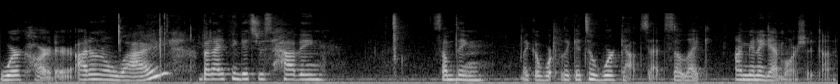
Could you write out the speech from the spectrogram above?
work harder. I don't know why but i think it's just having something like a work like it's a workout set. So like i'm gonna get more shit done.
